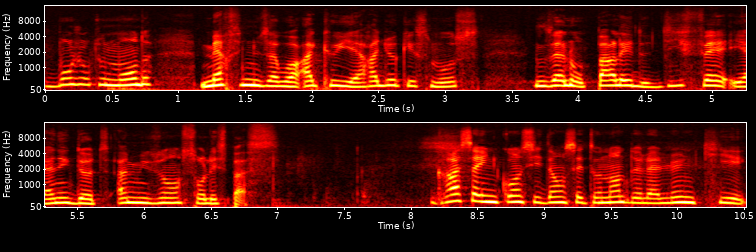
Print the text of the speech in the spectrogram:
Bonjour tout le monde, merci de nous avoir accueillis à Radio Cosmos. Nous allons parler de 10 faits et anecdotes amusants sur l'espace. Grâce à une coïncidence étonnante de la Lune qui est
